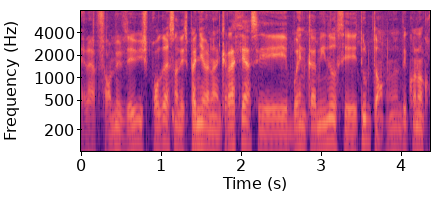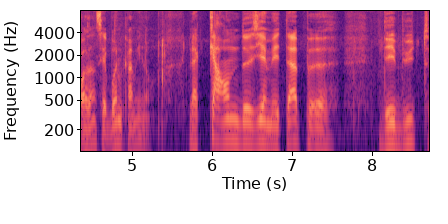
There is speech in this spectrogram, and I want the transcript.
Et la formule, vous avez vu, je progresse en espagnol. Hein. Gracias, c'est buen camino, c'est tout le temps. Hein. Dès qu'on en croise un, c'est buen camino. La 42e étape euh, débute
